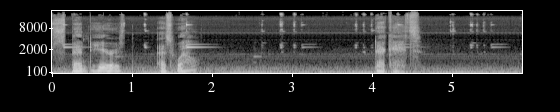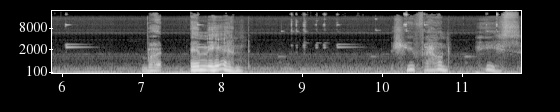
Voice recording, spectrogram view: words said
spent here as, as well? Decades. But in the end, she found peace.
